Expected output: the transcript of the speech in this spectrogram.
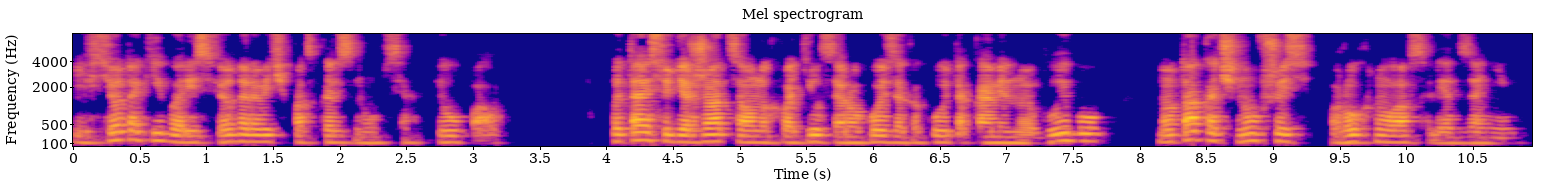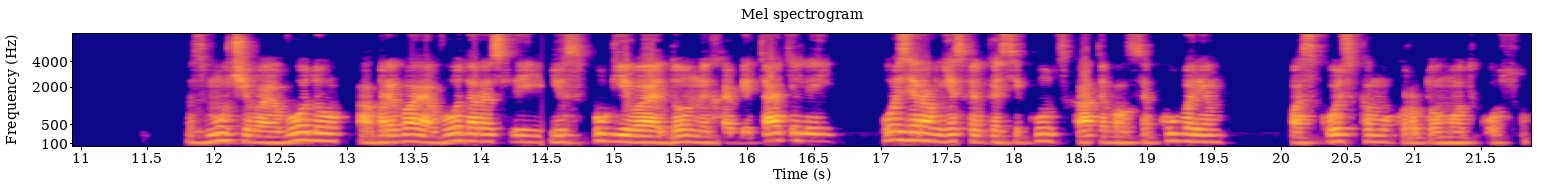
И все-таки Борис Федорович подскользнулся и упал. Пытаясь удержаться, он ухватился рукой за какую-то каменную глыбу, но так, очнувшись, рухнула вслед за ним. Взмучивая воду, обрывая водоросли и вспугивая донных обитателей, озеро в несколько секунд скатывался кубарем по скользкому крутому откосу.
